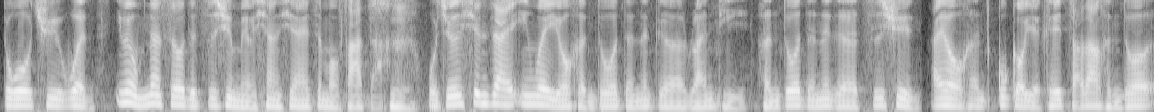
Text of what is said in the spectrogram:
多去问，因为我们那时候的资讯没有像现在这么发达。是，我觉得现在因为有很多的那个软体，很多的那个资讯，还有很 Google 也可以找到很多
